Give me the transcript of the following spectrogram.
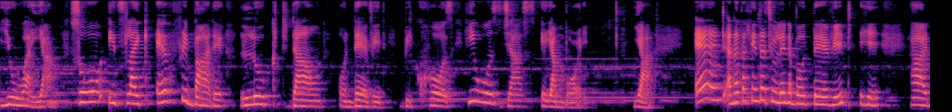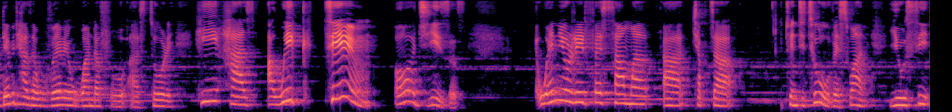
you are young. So it's like everybody looked down on David because he was just a young boy. Yeah. And another thing that you learn about David, he, uh, David has a very wonderful uh, story. He has a weak team. Oh, Jesus. When you read First Samuel uh, chapter 22, verse 1, you see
